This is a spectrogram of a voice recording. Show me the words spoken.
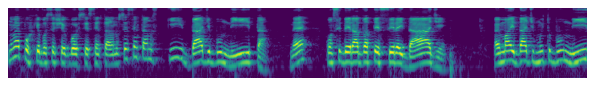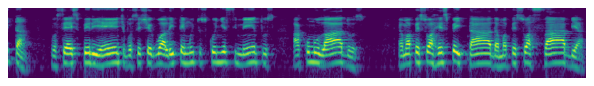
Não é porque você chegou aos 60 anos. 60 anos, que idade bonita, né? Considerado a terceira idade. É uma idade muito bonita. Você é experiente, você chegou ali, tem muitos conhecimentos acumulados. É uma pessoa respeitada, uma pessoa sábia.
